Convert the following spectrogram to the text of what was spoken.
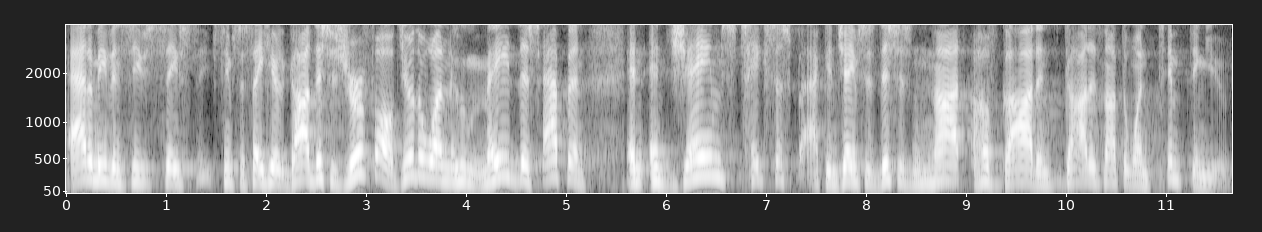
Adam even seems, seems to say here, God, this is your fault. You're the one who made this happen. And, and James takes us back, and James says, This is not of God, and God is not the one tempting you.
